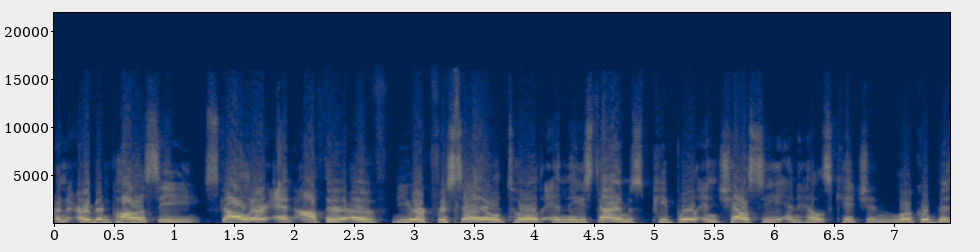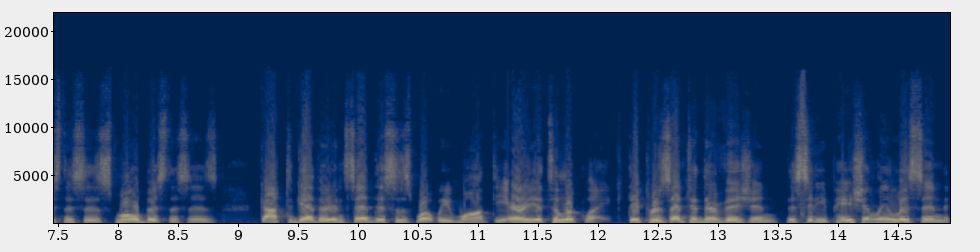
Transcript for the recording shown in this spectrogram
an urban policy scholar and author of New York for Sale, told in these times people in Chelsea and Hell's Kitchen, local businesses, small businesses, got together and said, This is what we want the area to look like. They presented their vision, the city patiently listened,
